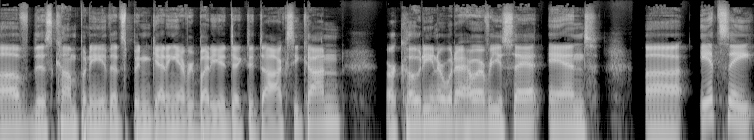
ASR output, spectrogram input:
of this company that's been getting everybody addicted to Oxycontin or codeine or whatever, however you say it. And uh, it's a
